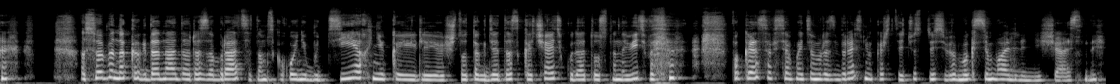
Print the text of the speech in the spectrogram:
Особенно, когда надо разобраться там с какой-нибудь техникой или что-то где-то скачать, куда-то установить. Пока я со всем этим разбираюсь, мне кажется, я чувствую себя максимально несчастной.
